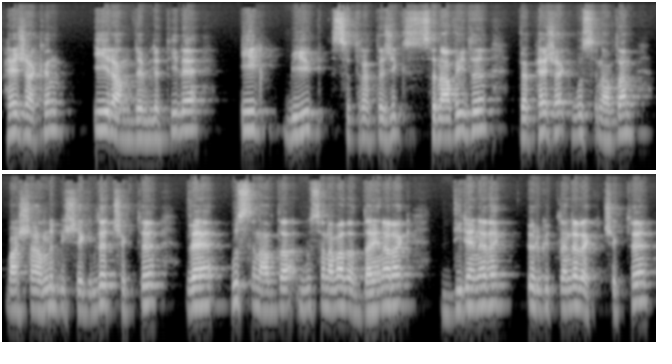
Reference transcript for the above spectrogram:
Pejak'ın İran devletiyle ilk büyük stratejik sınavıydı ve Pejak bu sınavdan başarılı bir şekilde çıktı ve bu sınavda bu sınava da dayanarak, direnerek, örgütlenerek çıktı.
